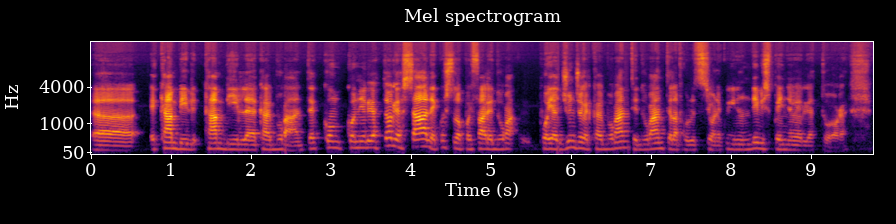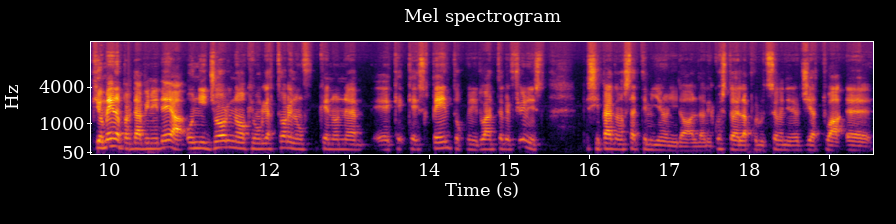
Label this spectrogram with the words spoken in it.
uh, e cambi, cambi, il carburante. Con, con i reattori a sale questo lo puoi fare durante puoi aggiungere il carburante durante la produzione, quindi non devi spegnere il reattore. Più o meno per darvi un'idea, ogni giorno che un reattore non, che, non, eh, che, che, è spento, quindi durante il refueling, si perdono 7 milioni di dollari. Questa è la produzione di energia attuale, eh,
